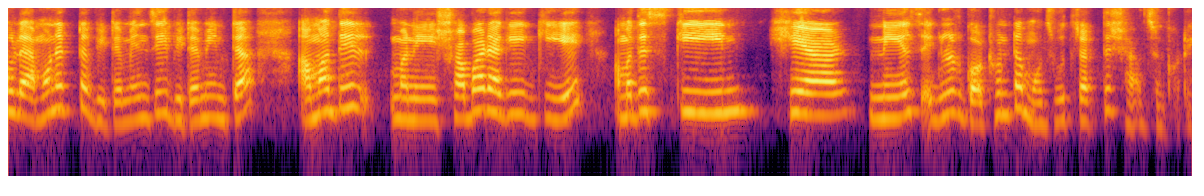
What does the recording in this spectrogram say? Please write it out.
হলো এমন একটা ভিটামিন যে ভিটামিনটা আমাদের মানে সবার আগে গিয়ে আমাদের স্কিন হেয়ার নেলস এগুলোর গঠনটা মজবুত রাখতে সাহায্য করে।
